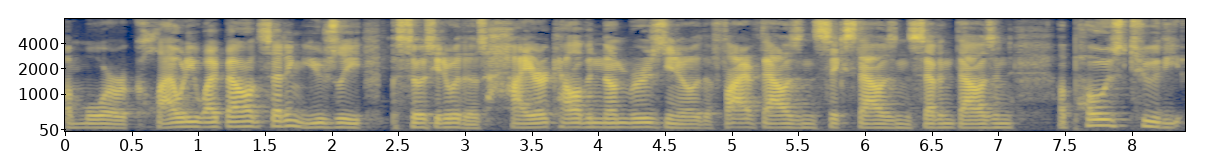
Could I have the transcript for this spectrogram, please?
a more cloudy white balance setting, usually associated with those higher Kelvin numbers, you know, the 5,000, 6,000, 7,000, opposed to the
